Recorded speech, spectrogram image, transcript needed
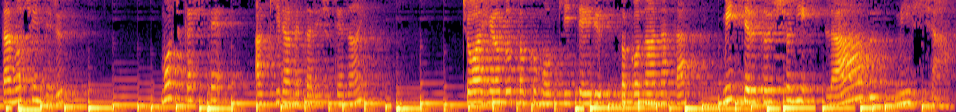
え、楽しんでる？もしかして諦めたりしてない？チョアヘオ .com を聞いているそこのあなた、ミッチェルと一緒にラブミッション。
